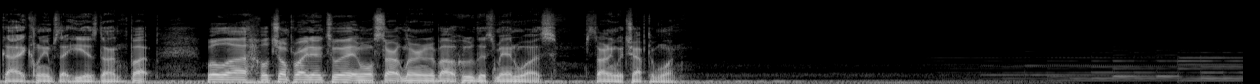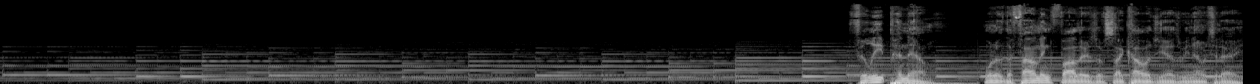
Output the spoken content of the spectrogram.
guy claims that he has done, but we'll uh, we'll jump right into it and we'll start learning about who this man was, starting with chapter one. Philippe Pinel, one of the founding fathers of psychology as we know today,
